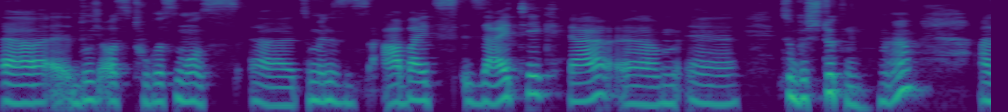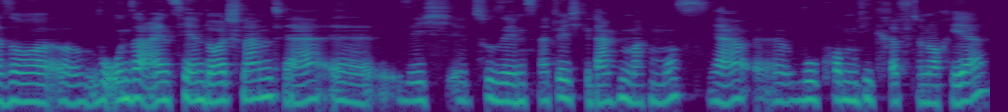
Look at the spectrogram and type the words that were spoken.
äh, durchaus Tourismus, äh, zumindest arbeitsseitig, ja, ähm, äh, zu bestücken. Ne? Also äh, wo unser eins hier in Deutschland ja, äh, sich zusehends natürlich Gedanken machen muss, ja, äh, wo kommen die Kräfte noch her,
